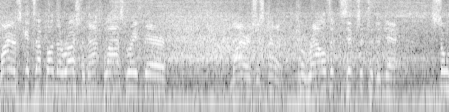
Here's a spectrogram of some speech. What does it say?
Myers gets up on the rush, and that blast right there. Myers just kind of corrals it, zips it to the net. So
